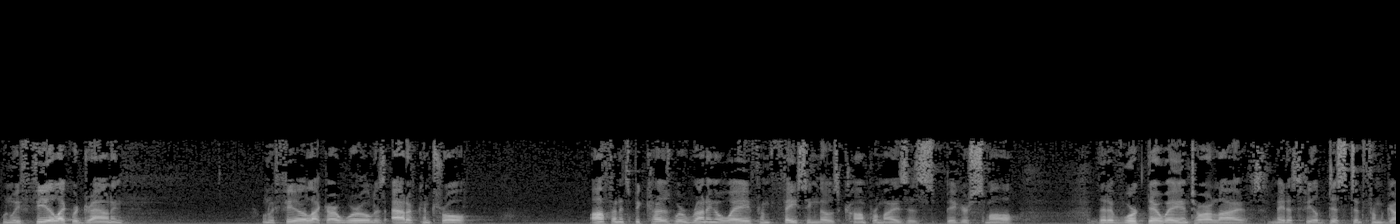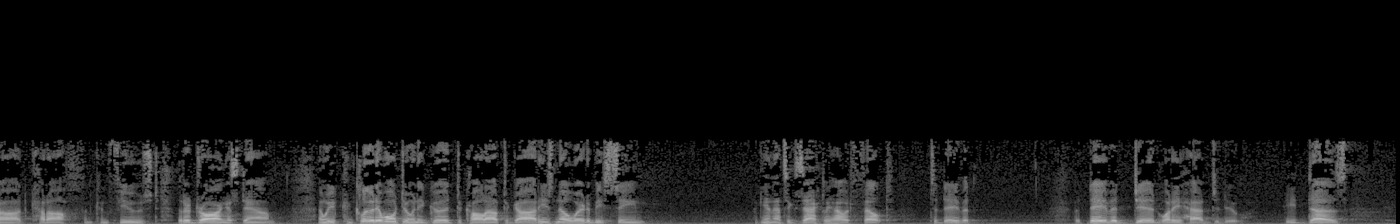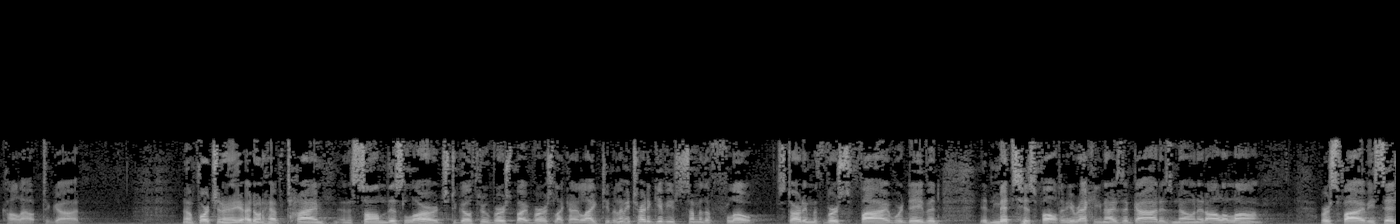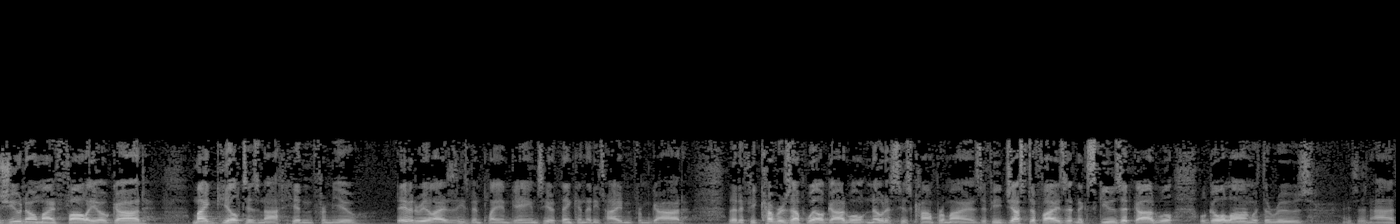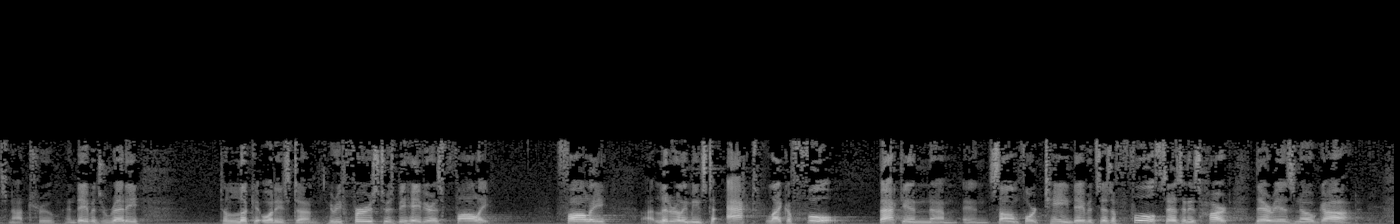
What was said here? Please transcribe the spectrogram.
when we feel like we're drowning, when we feel like our world is out of control. Often it's because we're running away from facing those compromises, big or small, that have worked their way into our lives, made us feel distant from God, cut off and confused, that are drawing us down. And we conclude it won't do any good to call out to God. He's nowhere to be seen. Again, that's exactly how it felt to David. But David did what he had to do. He does call out to God. Now, unfortunately, I don't have time in a psalm this large to go through verse by verse like I like to, but let me try to give you some of the flow. Starting with verse 5, where David admits his fault and he recognizes that God has known it all along. Verse 5, he says, You know my folly, O God. My guilt is not hidden from you. David realizes he's been playing games here, thinking that he's hiding from God. That if he covers up well, God won't notice his compromise. If he justifies it and excuses it, God will, will go along with the ruse. He says, nah, that's not true. And David's ready to look at what he's done. He refers to his behavior as folly. Folly uh, literally means to act like a fool. Back in, um, in Psalm 14, David says, A fool says in his heart, There is no God.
